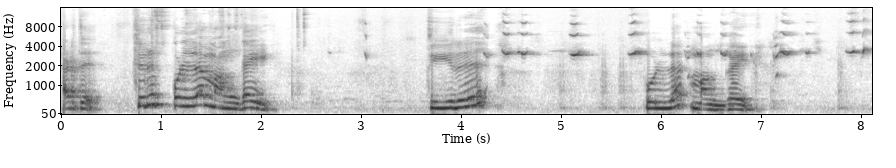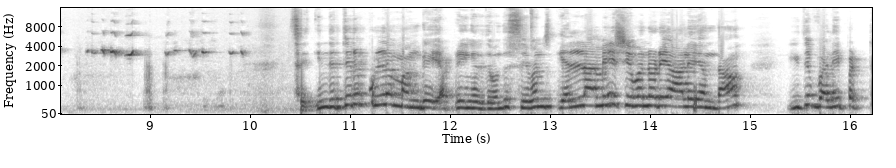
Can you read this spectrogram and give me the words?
அடுத்து திருப்புள்ள மங்கை திரு புள்ள மங்கை சரி இந்த திருப்புள்ள மங்கை அப்படிங்கிறது வந்து சிவன் எல்லாமே சிவனுடைய ஆலயம் தான் இது வழிபட்ட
